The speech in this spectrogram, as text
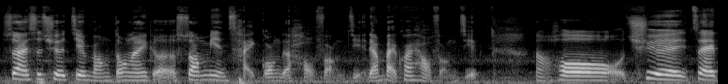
虽然是去了见房东那个双面采光的好房间，两百块好房间。然后却在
